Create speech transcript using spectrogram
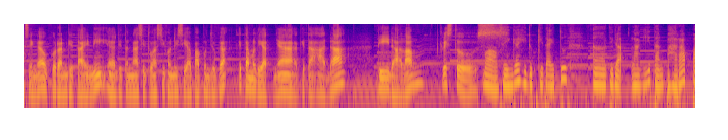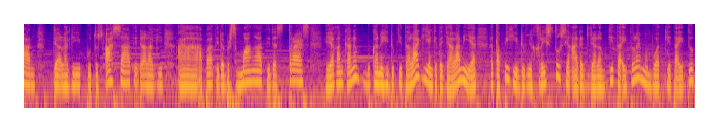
sehingga ukuran kita ini ya, di tengah situasi kondisi apa pun juga kita melihatnya kita ada di dalam Kristus. Wow, sehingga hidup kita itu uh, tidak lagi tanpa harapan, tidak lagi putus asa, tidak lagi uh, apa tidak bersemangat, tidak stres, ya kan karena bukannya hidup kita lagi yang kita jalani ya, tetapi hidupnya Kristus yang ada di dalam kita itulah yang membuat kita itu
